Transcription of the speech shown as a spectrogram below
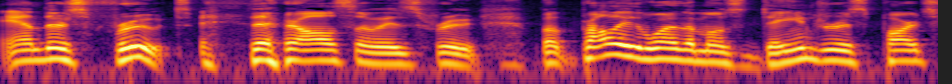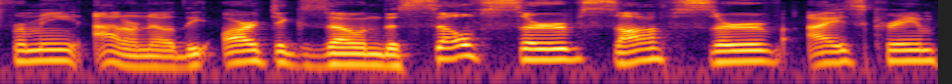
and there's fruit. there also is fruit. But probably one of the most dangerous parts for me, I don't know, the Arctic Zone, the self-serve, soft-serve ice cream.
